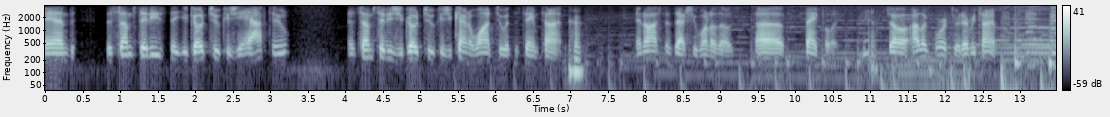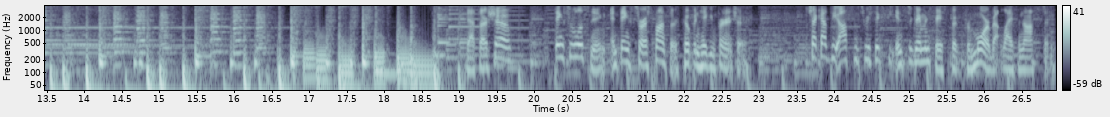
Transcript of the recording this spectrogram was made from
And there's some cities that you go to because you have to, and some cities you go to because you kind of want to at the same time. Uh-huh. And Austin's actually one of those, uh, thankfully. Yeah. So I look forward to it every time. That's our show. Thanks for listening, and thanks to our sponsor, Copenhagen Furniture. Check out the Austin 360 Instagram and Facebook for more about life in Austin.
